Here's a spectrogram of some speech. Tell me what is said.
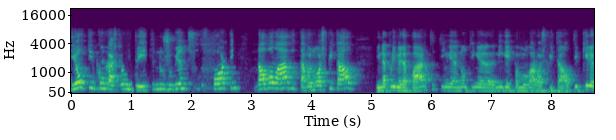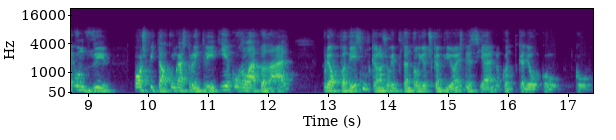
Eu tive com gastroenterite no Juventus Sporting de Alvalade, estava no hospital e na primeira parte tinha, não tinha ninguém para me levar ao hospital, tive que ir a conduzir para o hospital com gastroenterite, ia com o relato a dar preocupadíssimo, porque era um jogo importante da Liga dos Campeões nesse ano, quando calhou com, com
